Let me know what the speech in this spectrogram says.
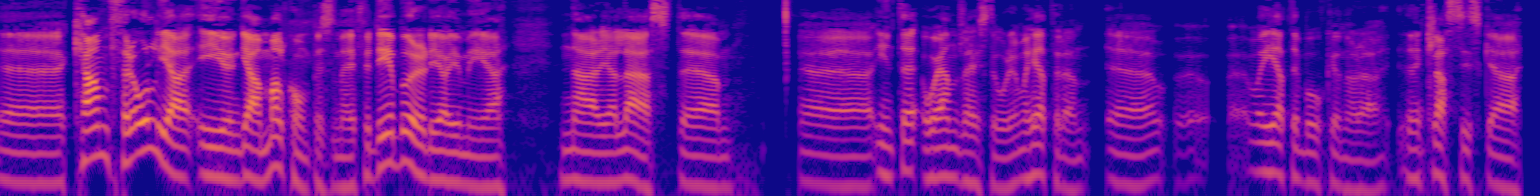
Eh, kamferolja är ju en gammal kompis till mig, för det började jag ju med när jag läste, eh, inte Oändliga historien, vad heter den? Eh, vad heter boken då? Den klassiska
